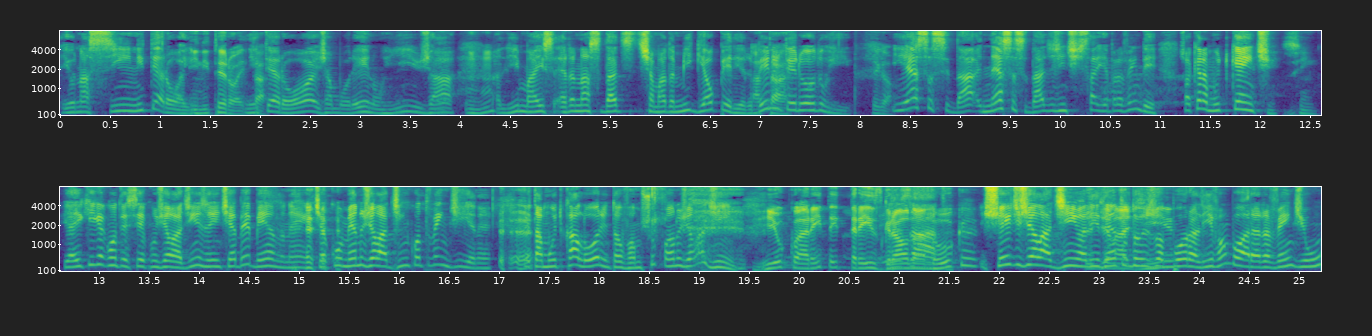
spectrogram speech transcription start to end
Eu nasci em Niterói. em Niterói, tá? Niterói, já morei no Rio, já Uhum. ali, mas era na cidade chamada Miguel Pereira, Ah, bem tá. no interior do Rio. Legal. E essa cidade, nessa cidade a gente saía para vender. Só que era muito quente. Sim. E aí, o que, que acontecia com os geladinhos? A gente ia bebendo, né? A gente ia comendo geladinho enquanto vendia, né? Porque tá muito calor, então vamos chupando geladinho. Rio 43 graus na nuca. Cheio de geladinho ali De dentro do geladinho. isopor ali, vambora. Era vende um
